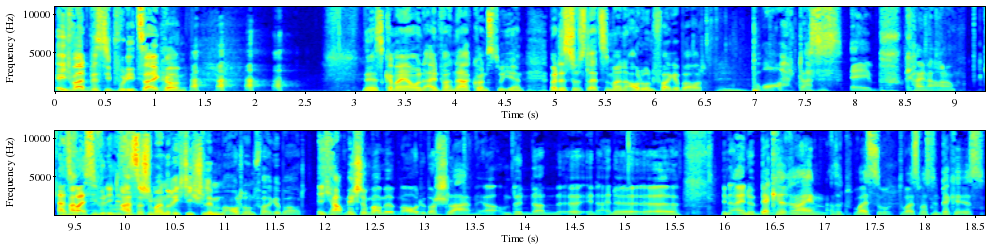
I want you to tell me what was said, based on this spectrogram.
ich warte, bis die Polizei kommt. Das kann man ja auch einfach nachkonstruieren. Wann hast du das letzte Mal einen Autounfall gebaut? boah, das ist, ey, pff, keine Ahnung. Also weiß ich will Ihnen Hast du schon mal einen richtig schlimmen Autounfall gebaut? Ich habe mich schon mal mit dem Auto überschlagen, ja, und bin dann äh, in eine äh, in eine Becke rein. Also du weißt du, du weißt, was eine Becke ist?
